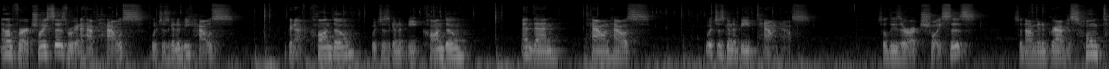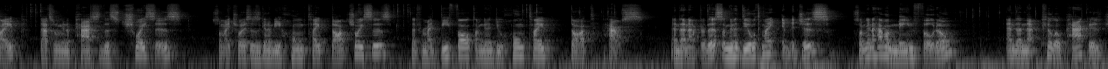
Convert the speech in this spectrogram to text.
And then for our choices, we're going to have house, which is going to be house. We're to have condo, which is going to be condo. And then townhouse, which is going to be townhouse. So these are our choices. So now I'm going to grab this home type. That's what I'm going to pass to this choices. So my choices is going to be home type dot choices. Then for my default, I'm going to do home type dot house. And then after this, I'm going to deal with my images. So I'm going to have a main photo, and then that pillow package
